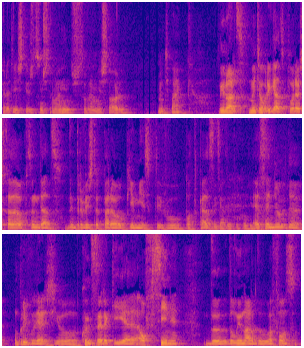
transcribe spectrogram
características dos instrumentos, sobre a minha história. Muito bem. Leonardo, muito obrigado por esta oportunidade de entrevista para o PME Executivo Podcast. Obrigado pelo convite. É sem dúvida um privilégio conhecer aqui a oficina de, de Leonardo Afonso,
